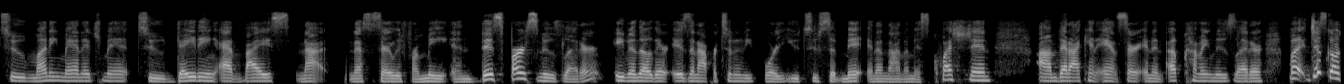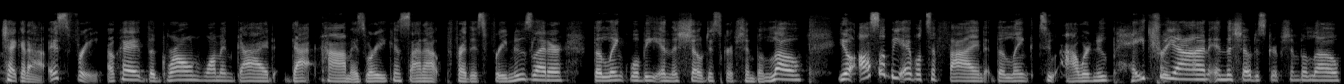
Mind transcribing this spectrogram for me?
to money management to dating advice, not necessarily from me in this first newsletter, even though there is an opportunity for you to submit an anonymous question um, that I can answer in an upcoming newsletter. But just go check it out. It's free. Okay. The grownwomanguide.com is where you can sign up for this free newsletter. The link will be in the show description below. You'll also be able to find the link to our new Patreon in the show description below.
